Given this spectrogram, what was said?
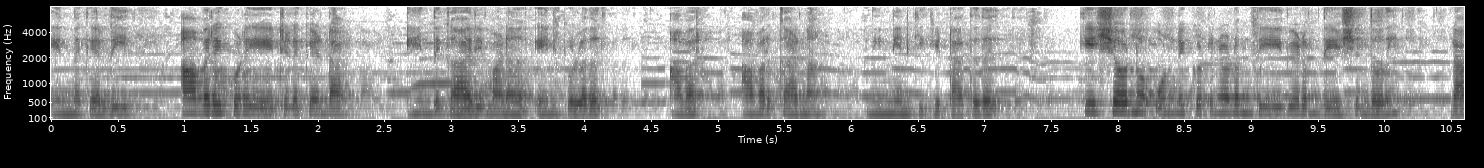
എന്ന് കരുതി അവരെ കൂടെ ഏറ്റെടുക്കേണ്ട എന്ത് കാര്യമാണ് എനിക്കുള്ളത്? അവർ അവർക്കാണ് നിന്നെനിക്ക് കിട്ടാത്തത്. കിഷോറിന് ഉണ്ണിക്കുട്ടനോടും ദേവിയോടും ദേഷ്യം തോന്നി. ഡാ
